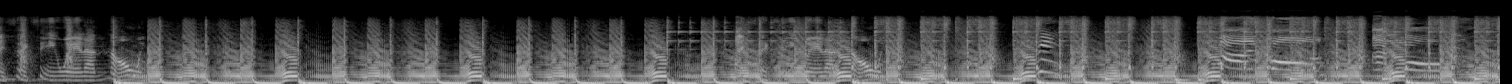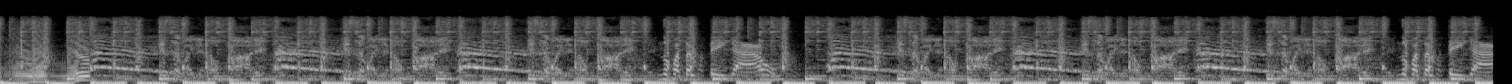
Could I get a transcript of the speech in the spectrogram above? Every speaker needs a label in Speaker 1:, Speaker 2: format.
Speaker 1: I'm sexy when I know it. pegar.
